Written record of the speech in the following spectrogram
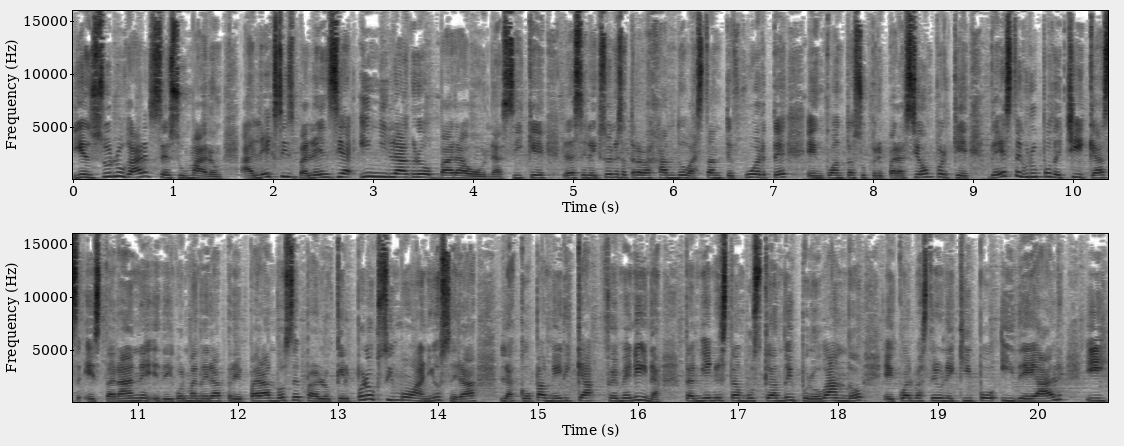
y en su lugar se sumaron Alexis Valencia y Milagro Barahona. Así que la selección está trabajando bastante fuerte en cuanto a su preparación porque de este grupo de chicas estarán eh, de igual manera preparándose para lo que el próximo año será la Copa América Femenina. También están buscando y probando eh, cuál va a ser un equipo ideal y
